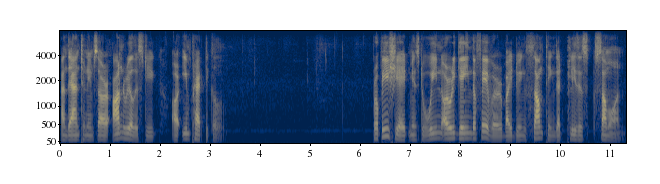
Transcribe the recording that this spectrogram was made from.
And the antonyms are unrealistic or impractical. Propitiate means to win or regain the favor by doing something that pleases someone.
